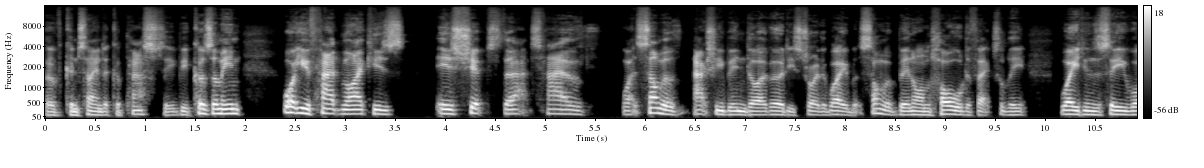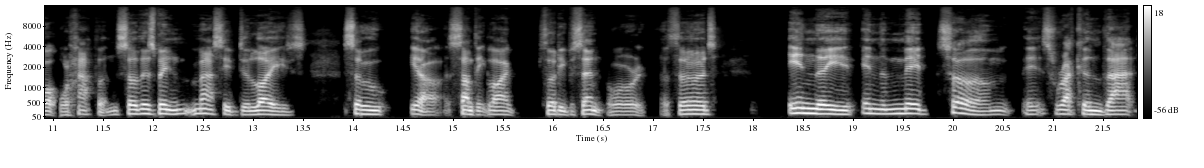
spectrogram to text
of container capacity. Because I mean, what you've had, Mike, is is ships that have well, some have actually been diverted straight away, but some have been on hold effectively, waiting to see what will happen. So there's been massive delays. So yeah, something like 30% or a third. In the in the mid-term, it's reckoned that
